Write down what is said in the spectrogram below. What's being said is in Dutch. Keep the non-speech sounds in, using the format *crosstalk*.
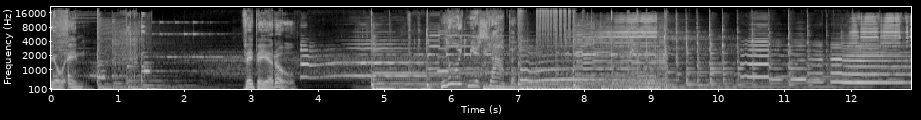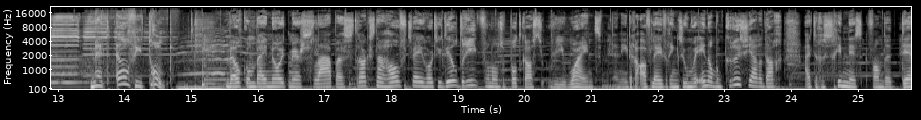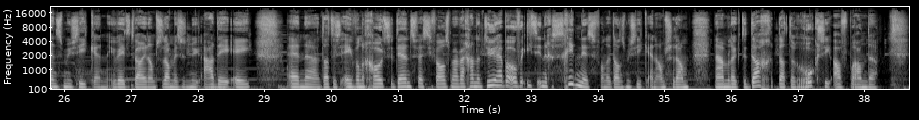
Radio 1. VPRO. Nooit meer slapen. Met Elvie Tromp. Welkom bij Nooit meer slapen. Straks na half twee hoort u deel 3 van onze podcast Rewind. En iedere aflevering zoomen we in op een cruciale dag uit de geschiedenis van de dancemuziek. En u weet het wel, in Amsterdam is het nu ADE. En uh, dat is een van de grootste dancefestivals. Maar wij gaan het nu hebben over iets in de geschiedenis van de dansmuziek en Amsterdam. Namelijk de dag dat de Roxy afbrandde.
